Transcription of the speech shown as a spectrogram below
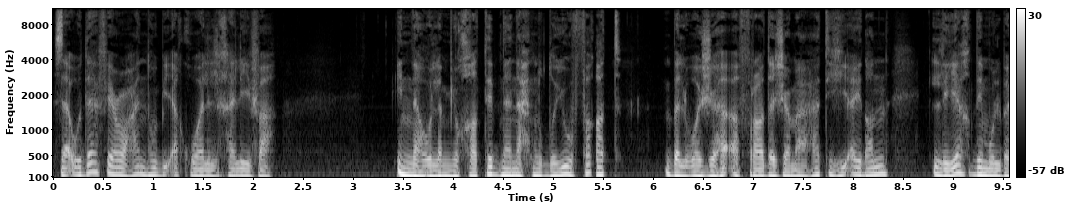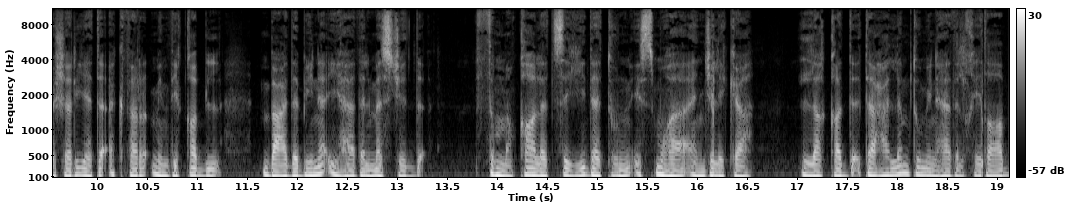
سأدافع عنه بأقوال الخليفة. إنه لم يخاطبنا نحن الضيوف فقط بل وجه أفراد جماعته أيضا ليخدموا البشرية أكثر من ذي قبل بعد بناء هذا المسجد ثم قالت سيدة اسمها أنجليكا لقد تعلمت من هذا الخطاب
